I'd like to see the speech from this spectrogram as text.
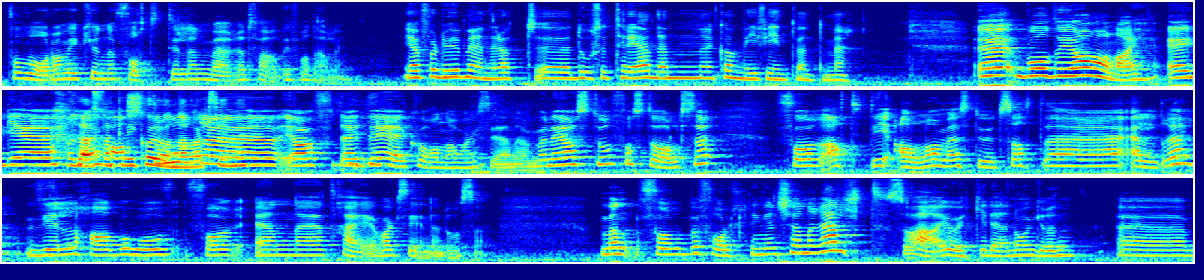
for hvordan vi kunne fått til en mer rettferdig fordeling. Ja, for du mener at dose tre den kan vi fint vente med? Eh, både ja og nei. Jeg, eh, og da snakker vi koronavaksine? Eh, ja, det, det er koronavaksine. Men jeg har stor forståelse for at de aller mest utsatte eldre vil ha behov for en eh, tredje vaksinedose. Men for befolkningen generelt så er jo ikke det noen grunn eh,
